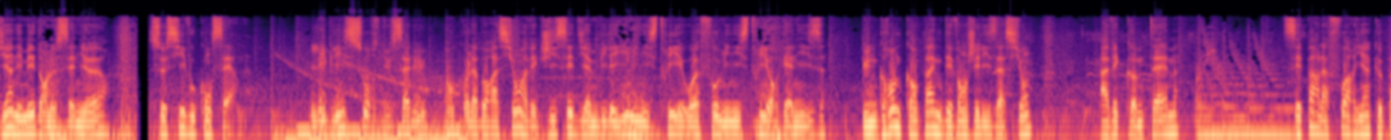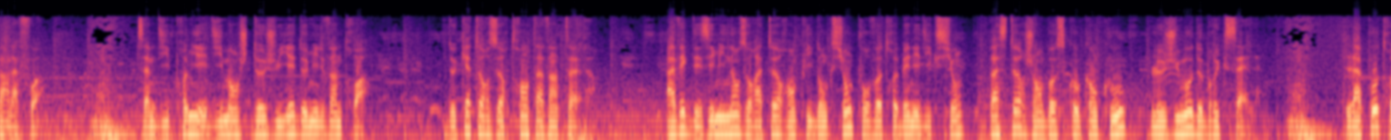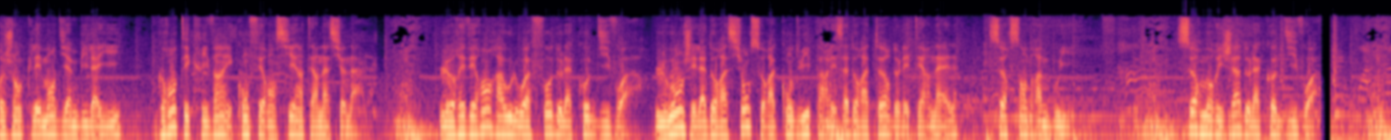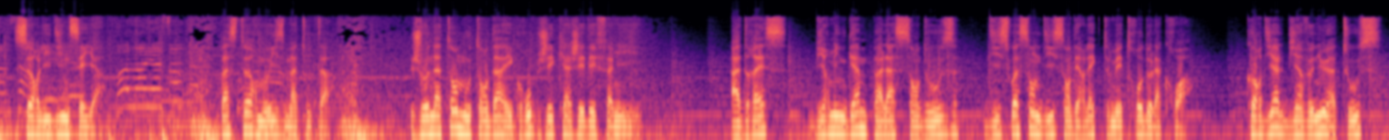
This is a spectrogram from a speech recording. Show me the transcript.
bien aimé dans le seigneur ceci vous concerne L'église Source du Salut, en collaboration avec JC Diambileyi Ministry et Wafo Ministry organise une grande campagne d'évangélisation, avec comme thème « C'est par la foi rien que par la foi ». Samedi 1er et dimanche 2 juillet 2023. De 14h30 à 20h. Avec des éminents orateurs remplis d'onction pour votre bénédiction, pasteur Jean Bosco Cancou, le jumeau de Bruxelles. L'apôtre Jean-Clément Diambilaï, grand écrivain et conférencier international le révérend Raoul Wafo de la Côte d'Ivoire. Louange et l'adoration sera conduit par les adorateurs de l'Éternel, sœur Sandra Mbouyi, sœur Morija de la Côte d'Ivoire, sœur Lidine Seya, pasteur Moïse Matuta, Jonathan Moutanda et groupe GKG des familles. Adresse, Birmingham Palace 112, 1070 Anderlecht Métro de la Croix. Cordial bienvenue à tous.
